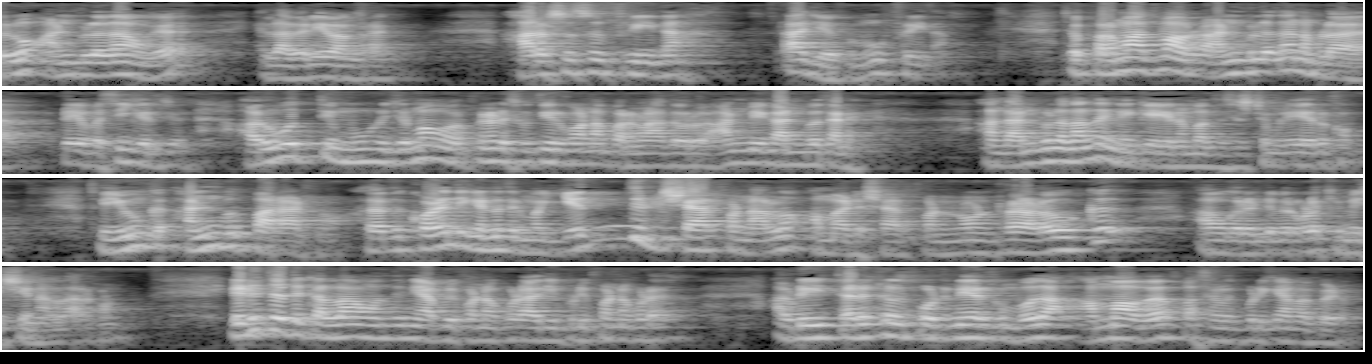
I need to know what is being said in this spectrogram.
வெறும் அன்பில் தான் அவங்க எல்லா வேலையும் வாங்குறாங்க. ஆர்எஸ்எஸும் ஃப்ரீ தான். ராஜயோகமும் ஃப்ரீ தான். ஸோ பரமாத்மா அவரோட அன்பில் தான் நம்மளை அப்படியே வசீகரிச்சு அறுபத்தி மூணு ஜென்மம் அவர் பின்னாடி சுற்றி இருக்கோம்னா பாருங்களேன் அது ஒரு ஆன்மீக அன்பு தானே. அந்த அன்பில் தான் தான் இன்றைக்கி நம்ம அந்த சிஸ்டம்லேயே இருக்கும். ஸோ இவங்க அன்பு பாராட்டணும். அதாவது குழந்தைக்கு என்ன தெரியுமா எது ஷேர் பண்ணாலும் அம்மாட்ட ஷேர் பண்ணணுன்ற அளவுக்கு அவங்க ரெண்டு பேருக்குள்ள கெமிஸ்ட்ரி நல்லா இருக்கணும். எடுத்ததுக்கெல்லாம் வந்து நீ அப்படி பண்ணக்கூடாது இப்படி பண்ணக்கூடாது. அப்படி தடுக்கல் போட்டுனே இருக்கும்போது அம்மாவை பசங்களுக்கு பிடிக்காம போயிடும்.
